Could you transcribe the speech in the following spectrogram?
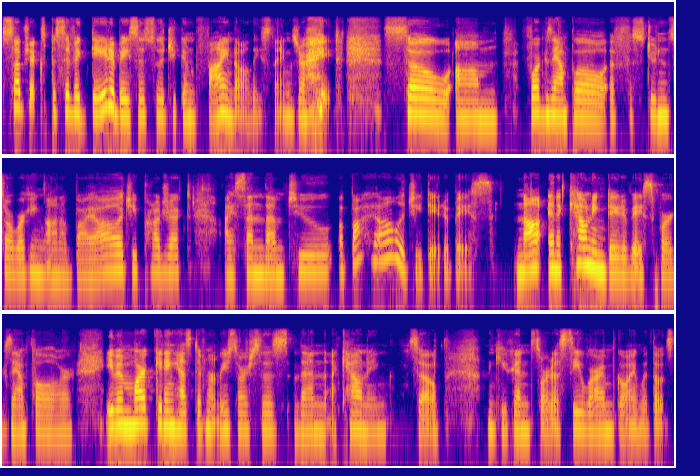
subject specific databases so that you can find all these things, right? So um, for example, if students are working on a biology project, I send them to a biology database not an accounting database, for example, or even marketing has different resources than accounting. So I think you can sort of see where I'm going with those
